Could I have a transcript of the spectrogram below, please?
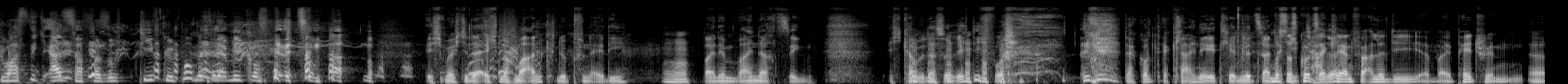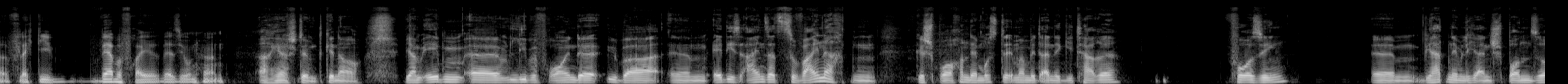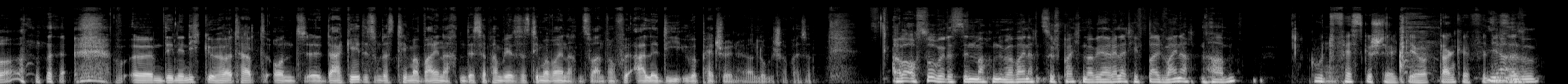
Du hast nicht ernsthaft versucht, Tiefkühlpommes in der Mikrowelle zu machen. Ich möchte da echt nochmal anknüpfen, Eddie. Mhm. Bei dem Weihnachtssingen. Ich kann mir das so richtig vorstellen. Da kommt der kleine Etienne mit Ich seiner muss das kurz Gitarre. erklären für alle, die äh, bei Patreon äh, vielleicht die werbefreie Version hören. Ach ja, stimmt, genau. Wir haben eben, äh, liebe Freunde, über ähm, Eddies Einsatz zu Weihnachten gesprochen. Der musste immer mit einer Gitarre vorsingen. Ähm, wir hatten nämlich einen Sponsor, ähm, den ihr nicht gehört habt. Und äh, da geht es um das Thema Weihnachten. Deshalb haben wir jetzt das Thema Weihnachten zu Anfang für alle, die über Patreon hören, logischerweise. Aber auch so wird es Sinn machen, über Weihnachten zu sprechen, weil wir ja relativ bald Weihnachten haben. Gut festgestellt, Georg. Danke für diese Ja, also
